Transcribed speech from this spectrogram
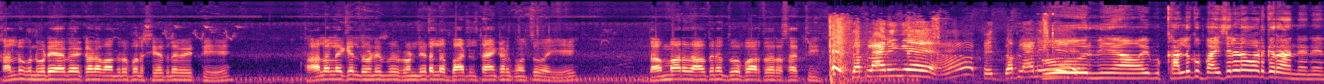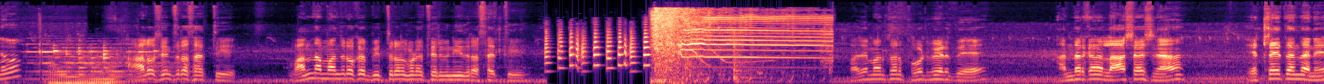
కళ్ళుకు నూట యాభై కాడ వంద రూపాయలు చేతిలో పెట్టి తాళ్ళకి వెళ్ళి రెండు రెండు లీటర్ల బాటిల్ ట్యాంక్ కాడ కొంచెం పోయి దమ్మార తాగుతూనే దూపారుతారు సత్తి? ఓర్ని అవ్వ, ఇప్పుడు కళ్ళుకు పైసలు పడకరా నేను? ఆలోచించరా సత్తి. వంద మందిలో ఒక బిత్తులను కూడా తెలివి నీదిరా సత్తి. పది మందితో పోటీ పెడితే అందరికన్నా లాస్ట్ వచ్చిన ఎట్లయితుందని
